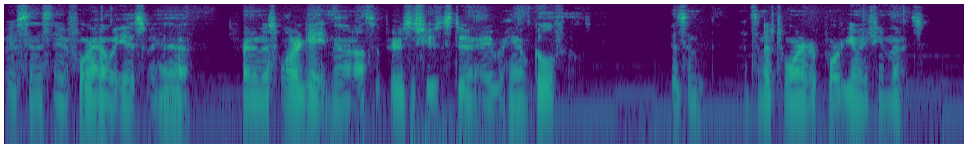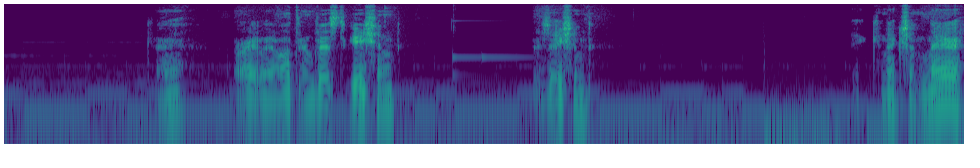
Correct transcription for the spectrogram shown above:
We have seen this name before, haven't we? Yes, we have. Friend of Miss Watergate. Now it also appears that she was a student Abraham Goldfeld. That's, an, that's enough to warrant a report. Give me a few minutes. Okay. Alright, we have author investigation. Authorization connection there.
